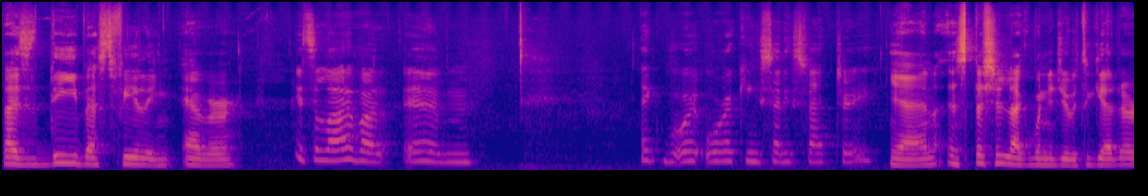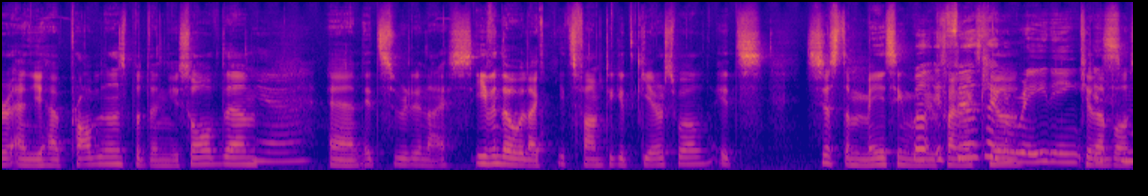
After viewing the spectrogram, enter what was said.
That is the best feeling ever. it's a lot about um, like working satisfactory. Yeah, and especially like when you do it together and you have problems, but then you solve them, yeah, and it's really nice. Even though like it's fun to get gear as well, it's it's just amazing when well, you it finally feels kill. like raiding kill a is boss.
